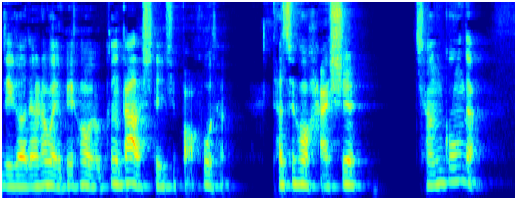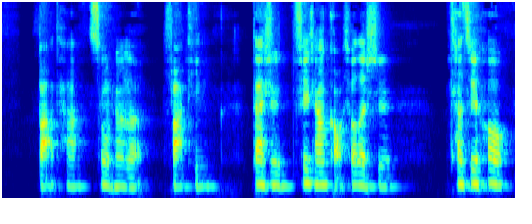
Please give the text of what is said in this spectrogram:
这个梁朝伟背后有更大的势力去保护他，他最后还是成功的把他送上了法庭。但是非常搞笑的是，他最后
